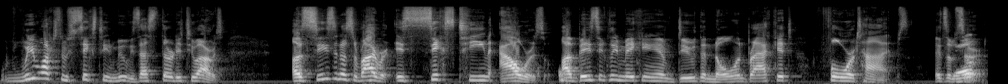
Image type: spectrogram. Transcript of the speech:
we watched through 16 movies? That's 32 hours a season of Survivor is 16 hours. I'm basically making him do the Nolan bracket four times. It's absurd.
